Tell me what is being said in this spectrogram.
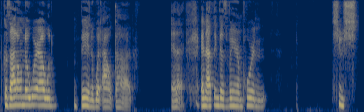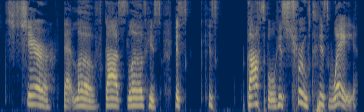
because I don't know where I would have been without God. And I, and I think that's very important to sh- share that love, God's love, his his his gospel, his truth, his way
